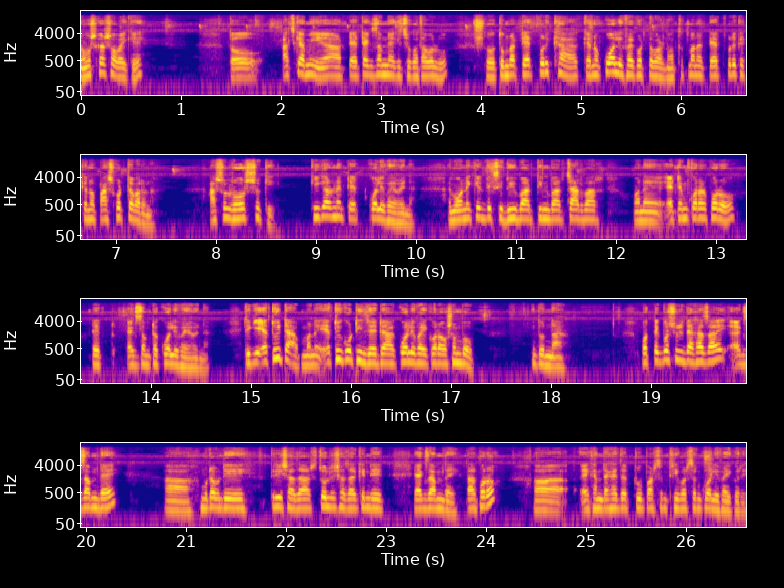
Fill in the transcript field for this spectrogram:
নমস্কার সবাইকে। তো আজকে আমি টেট এক্সাম নিয়ে কিছু কথা বলব। তো তোমরা টেট পরীক্ষা কেন কোয়ালিফাই করতে পারো না? অর্থাৎ মানে টেট পরীক্ষা কেন পাস করতে পারো না? আসল রহস্য কী? কী কারণে টেট কোয়ালিফাই হয় না? আমি অনেকের দেখছি দুইবার, তিনবার, চারবার মানে অ্যাটেম্প করার পরও টেট এক্সামটা কোয়ালিফাই হয় না। ঠিক এতই টাফ মানে এতই কঠিন যে এটা কোয়ালিফাই করা অসম্ভব? কিন্তু না। প্রত্যেক বছরই দেখা যায় এক্সাম দেয় মোটামুটি তিরিশ হাজার, চল্লিশ হাজার ক্যান্ডিডেট এক্সাম দেয়। তারপরও এখানে দেখা যায় two percent three percent qualify করে।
